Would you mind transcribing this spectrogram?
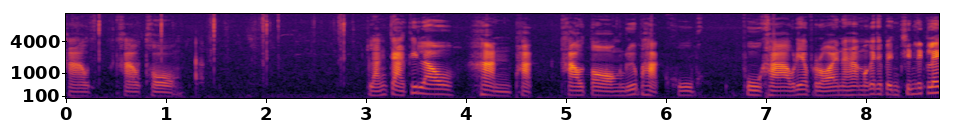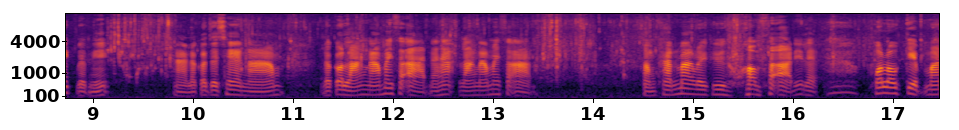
คาวคาวทอง หลังจากที่เราหั่นผักคาวตองหรือผักคูภูคาวเรียบร้อยนะฮะมันก็จะเป็นชิ้นเล็ก ๆ แบบนี้อ่าแล้วก็จะแช่น้ำแล้วก็ล้างน้ำให้สะอาดนะฮะล้างน้ำให้สะอาดสำคัญมากเลยคือความสะอาดนี่แหละ เพราะเราเก็บมา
